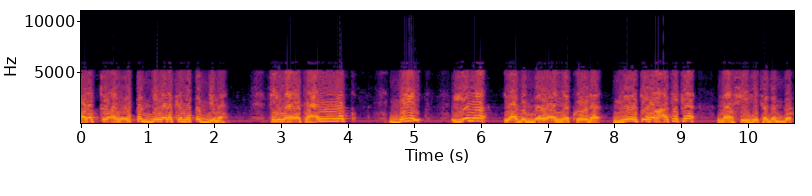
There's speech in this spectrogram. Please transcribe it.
أردت أن أقدم لك مقدمة فيما يتعلق بلما لا بد وأن يكون من قراءتك ما فيه تدبر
